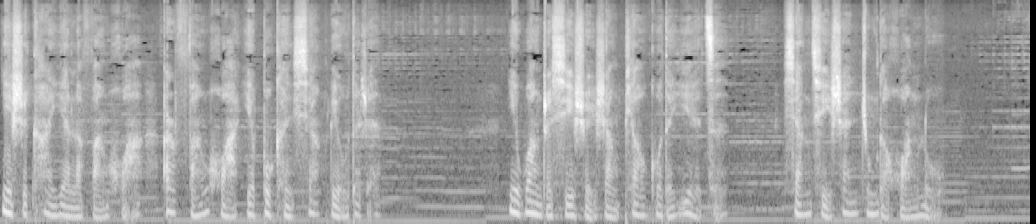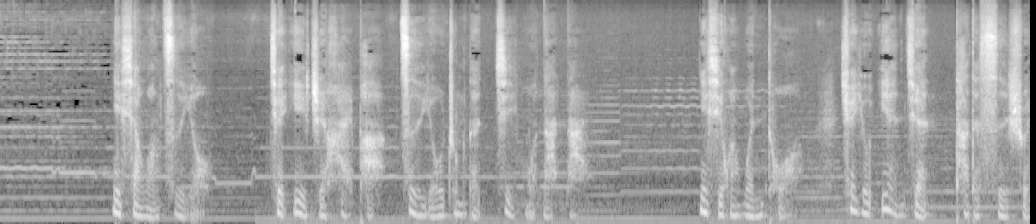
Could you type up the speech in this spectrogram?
你是看厌了繁华，而繁华也不肯相留的人。你望着溪水上飘过的叶子，想起山中的黄芦。你向往自由，却一直害怕自由中的寂寞难耐。你喜欢稳妥，却又厌倦它的似水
